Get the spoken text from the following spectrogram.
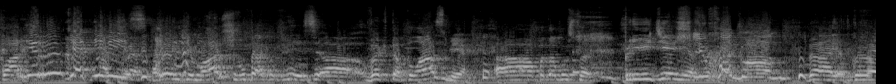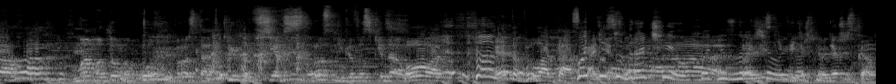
И Парке. руки отнялись. Рэнди Марш вот так вот весь а, в эктоплазме, а, потому что привидение... Шлюхогон. Да, я такой, ага. Мама дома похуй просто откинула всех родственников и скидала. Вот, это была та, Хоть не задрочил, хоть не задрочил. Фетиш Игорь. придешь и сказал.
